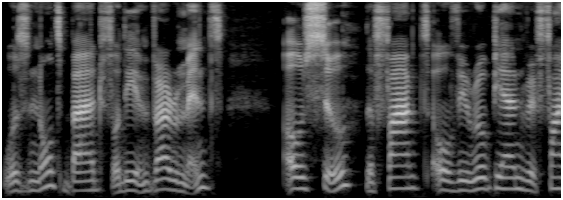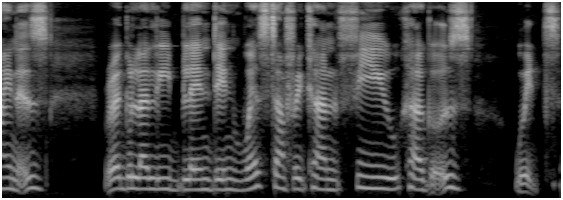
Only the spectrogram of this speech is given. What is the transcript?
was not bad for the environment. Also, the fact of European refiners regularly blending West African fuel cargoes with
